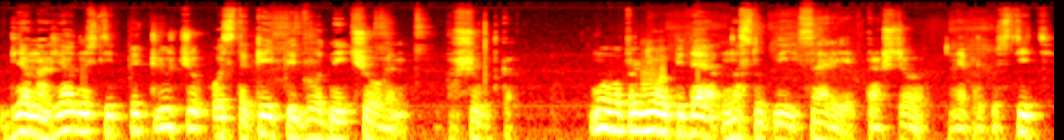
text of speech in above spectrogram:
Для наглядності підключу ось такий підводний човен. Шутка. Мова про нього піде в наступній серії, так що не пропустіть.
